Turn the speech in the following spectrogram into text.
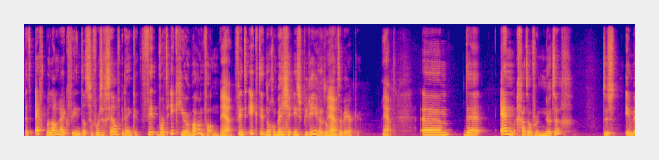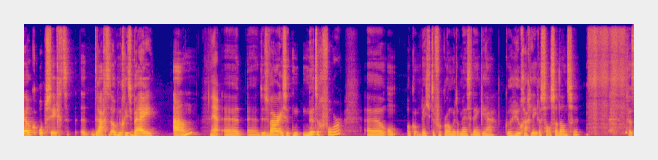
het echt belangrijk vind dat ze voor zichzelf bedenken: vind, word ik hier warm van? Ja. Vind ik dit nog een beetje inspirerend om Ja. aan te werken? Ja. Ehm, de N gaat over nuttig. Dus in welk opzicht eh, draagt het ook nog iets bij aan? Ja. Eh, eh, dus waar is het nuttig voor? Om ook een beetje te voorkomen dat mensen denken... ja, ik wil heel graag leren salsa dansen. Dat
